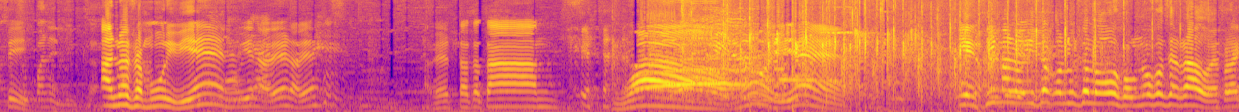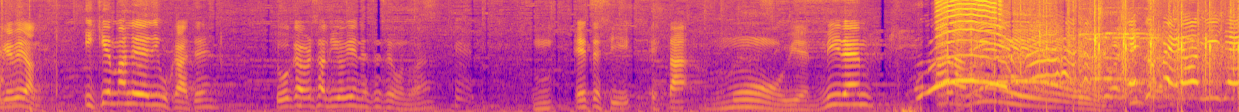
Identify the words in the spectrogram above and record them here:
a Sí. nuestro panelista. A nuestra, muy bien, muy bien, a ver, a ver. A ver, ta, ta, tan. ¡Wow! Muy bien. Y encima lo hizo con un solo ojo, un ojo cerrado, eh, para que vean. ¿Y quién más le dibujaste? Tuvo que haber salido bien este segundo, ¿eh? Este sí, está muy bien. Miren, para mí. Te superó, Guille.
